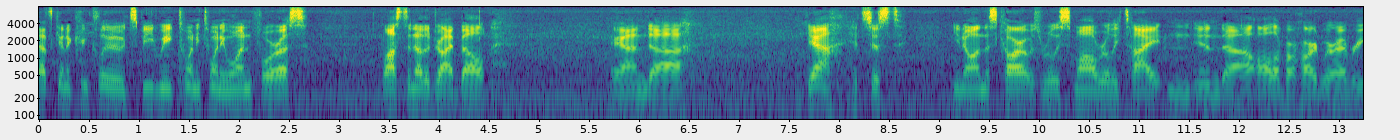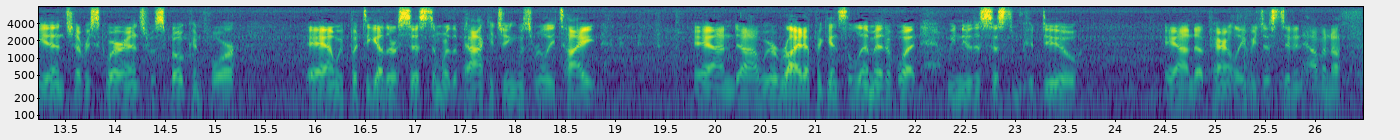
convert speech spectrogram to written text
That's going to conclude Speed Week 2021 for us. Lost another dry belt, and uh, yeah, it's just you know on this car it was really small, really tight, and, and uh, all of our hardware, every inch, every square inch was spoken for, and we put together a system where the packaging was really tight, and uh, we were right up against the limit of what we knew the system could do, and apparently we just didn't have enough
